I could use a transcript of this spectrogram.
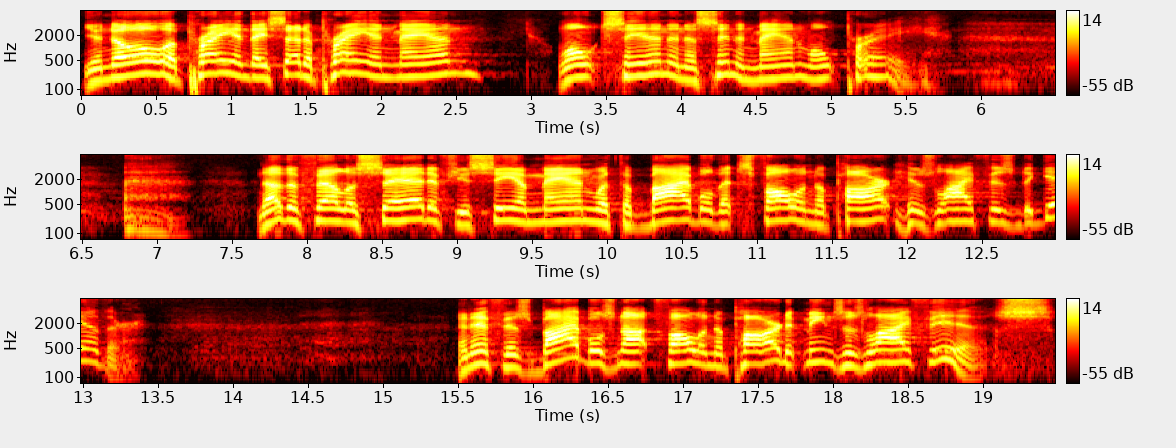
You know, a praying, they said a praying man won't sin and a sinning man won't pray. Another fellow said, if you see a man with a Bible that's fallen apart, his life is together. And if his Bible's not falling apart, it means his life is.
